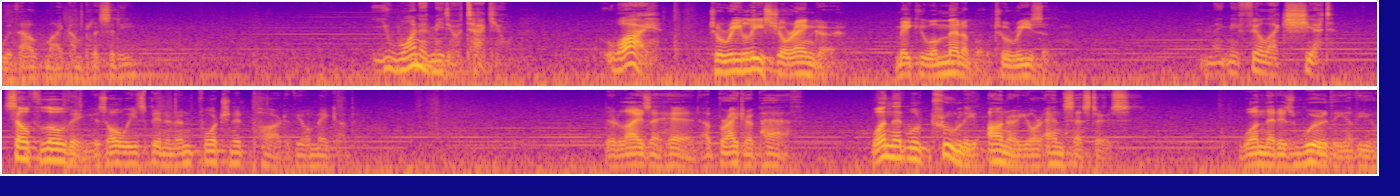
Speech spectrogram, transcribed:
without my complicity? You wanted me to attack you. Why? To release your anger, make you amenable to reason. Make me feel like shit. Self-loathing has always been an unfortunate part of your makeup. There lies ahead a brighter path, one that will truly honor your ancestors, one that is worthy of you.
